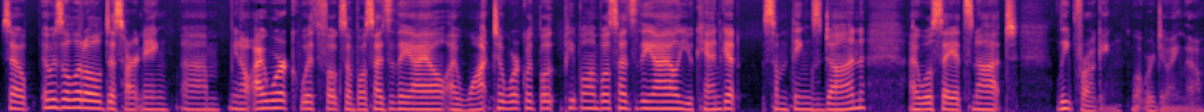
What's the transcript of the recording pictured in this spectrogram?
So it was a little disheartening. Um, you know, I work with folks on both sides of the aisle. I want to work with both people on both sides of the aisle. You can get some things done. I will say it's not leapfrogging what we're doing, though.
